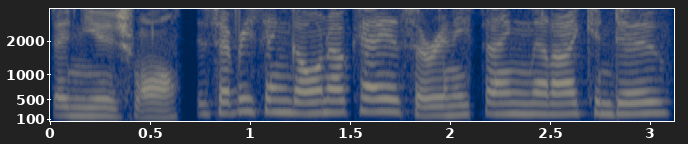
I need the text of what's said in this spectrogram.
than usual. Is everything going okay? Is there anything that I can do?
